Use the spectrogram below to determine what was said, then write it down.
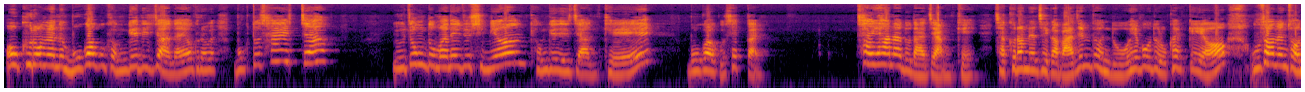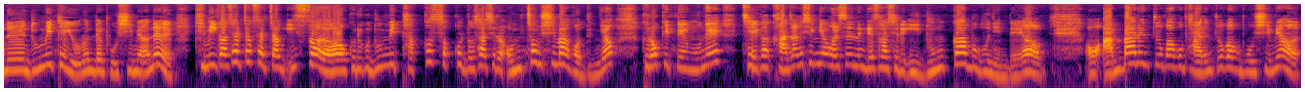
어 그러면은 목하고 경계되지 않아요? 그러면 목도 살짝 요 정도만 해주시면 경계되지 않게 목하고 색깔 차이 하나도 나지 않게. 자, 그러면 제가 맞은편도 해보도록 할게요. 우선은 저는 눈 밑에 요런 데 보시면은 기미가 살짝살짝 있어요. 그리고 눈 밑 다크서클도 사실은 엄청 심하거든요. 그렇기 때문에 제가 가장 신경을 쓰는 게 사실은 이 눈가 부분인데요. 어, 안 바른 쪽하고 바른 쪽하고 보시면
